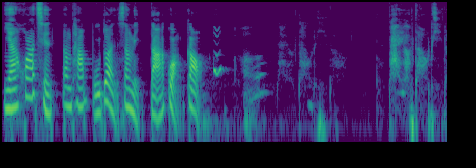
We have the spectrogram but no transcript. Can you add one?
你还花钱让它不断向你打广告，太有道理了，太有道理了。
